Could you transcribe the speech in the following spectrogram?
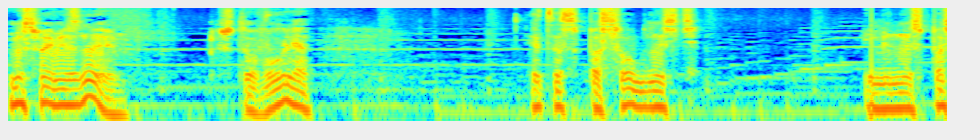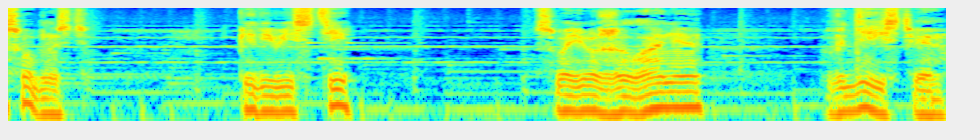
Мы с вами знаем, что воля – это способность, именно способность перевести – свое желание в действие.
